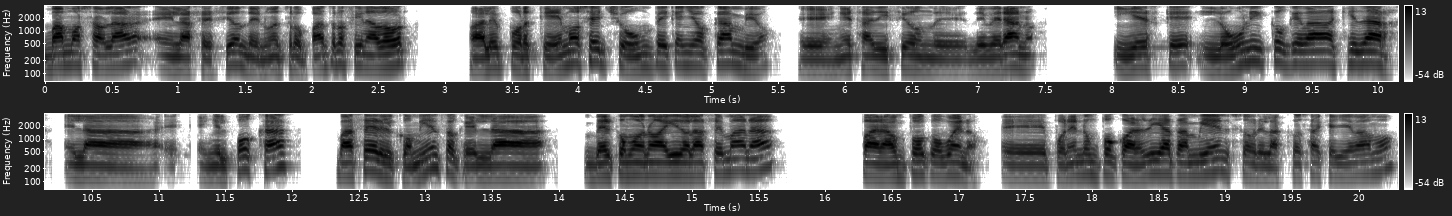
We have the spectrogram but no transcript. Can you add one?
vamos a hablar en la sección de nuestro patrocinador ¿vale? Porque hemos hecho un pequeño cambio en esta edición de, verano y es que lo único que va a quedar en, la, en el podcast va a ser el comienzo, que es la ver cómo nos ha ido la semana para un poco, bueno, eh, un poco al día también sobre las cosas que llevamos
